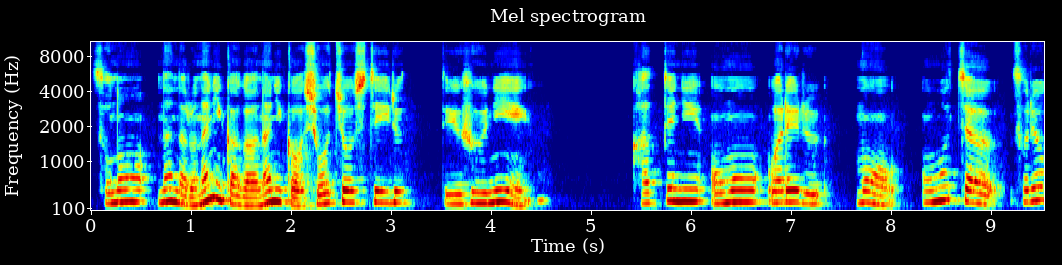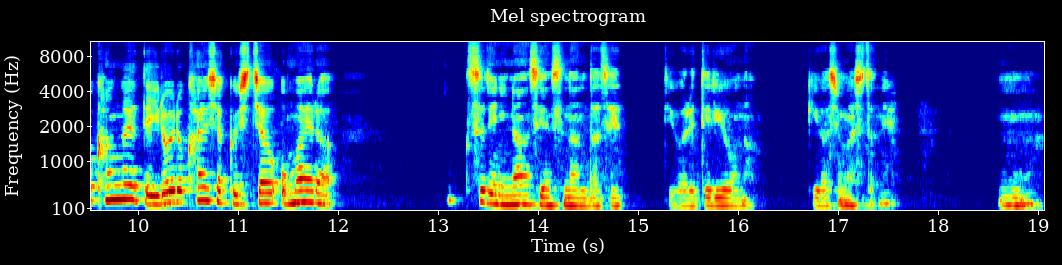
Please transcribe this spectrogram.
その、なんだろう、何かが何かを象徴しているっていうふうに、勝手に思われる、もう思っちゃう、それを考えていろいろ解釈しちゃう。お前ら、すでにナンセンスなんだぜって言われてるような気がしましたね。うん。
